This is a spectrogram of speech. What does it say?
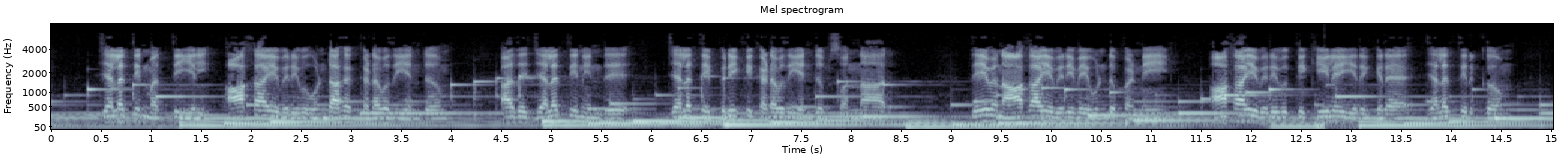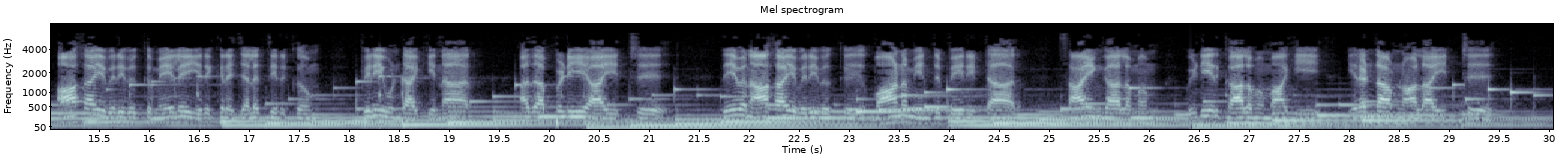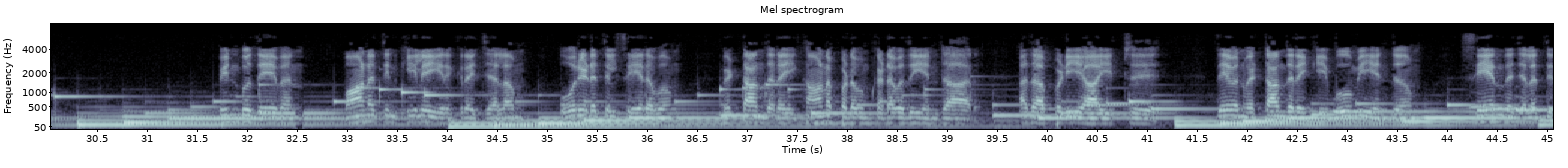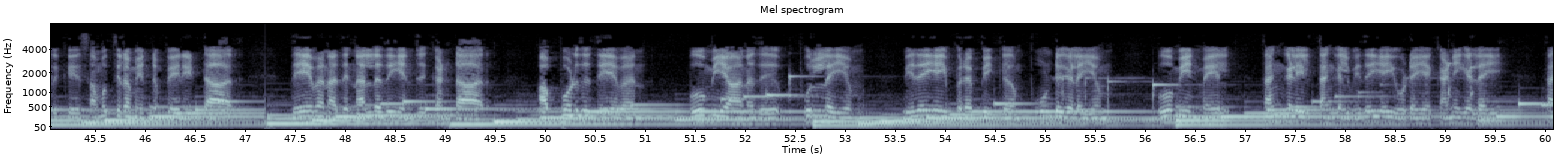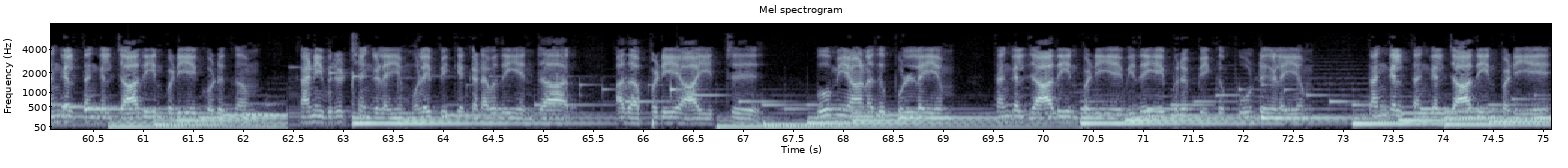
ஜலத்தின் மத்தியில் ஆகாய விரிவு உண்டாக கடவுது என்றும் அது ஜலத்தினின்று ஜலத்தை பிரிக்க கடவுது என்றும் சொன்னார். தேவன் ஆகாய விரிவை உண்டு பண்ணி ஆகாய விரிவுக்கு கீழே இருக்கிற ஜலத்திற்கும் ஆகாய விரிவுக்கு மேலே இருக்கிற ஜலத்திற்கும் பிரி உண்டாக்கினார். அது அப்படியே ஆயிற்று. தேவன் ஆகாய விரிவுக்கு வானம் என்று பெயரிட்டார். சாயங்காலமும் விடியற் காலமும் ஆகி இரண்டாம் நாள் ஆயிற்று. பின்பு தேவன் வானத்தின் கீழே இருக்கிற ஜலம் ஓரிடத்தில் சேரவும் வெட்டாந்தரை காணப்படவும் கடவது என்றார். அது அப்படியே ஆயிற்று. தேவன் வெட்டாந்தரைக்கு பூமி என்றும் சேர்ந்த ஜலத்திற்கு சமுத்திரம் என்றும் பெயரிட்டார். தேவன் அது நல்லது என்று கண்டார். அப்பொழுது தேவன் பூமியானது புல்லையும் விதையை பிறப்பிக்கும் பூண்டுகளையும் பூமியின் மேல் தங்களில் தங்கள் விதையை உடைய கனிகளை தங்கள் தங்கள் ஜாதியின்படியே கொடுக்கும் கனி விருட்சங்களையும் முளைப்பிக்க கடவது என்றார். அது அப்படியே ஆயிற்று. பூமியானது புல்லையும் தங்கள் ஜாதியின்படியே விதையை பிறப்பிக்கும் பூண்டுகளையும் தங்கள் தங்கள் ஜாதியின்படியே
